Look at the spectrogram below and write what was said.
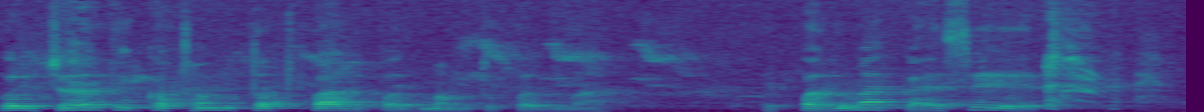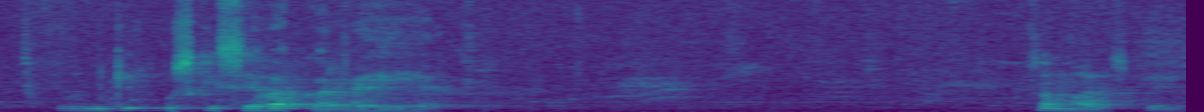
परिचरत कथम तत्पाद पद्मम तो पद्मा। ये पद्मा कैसे उनकी, उसकी सेवा कर रही है? समझ गई।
